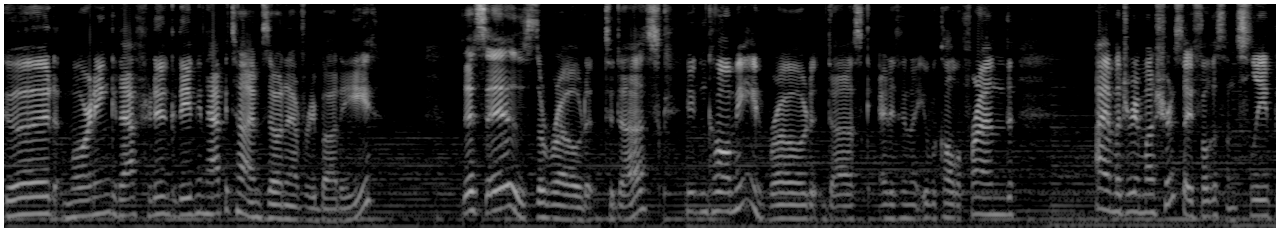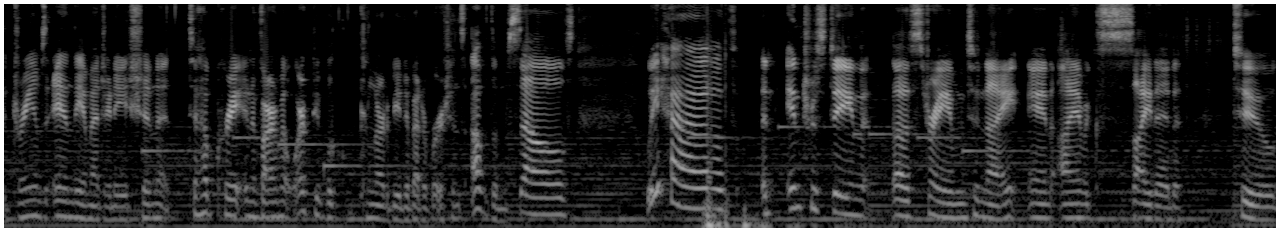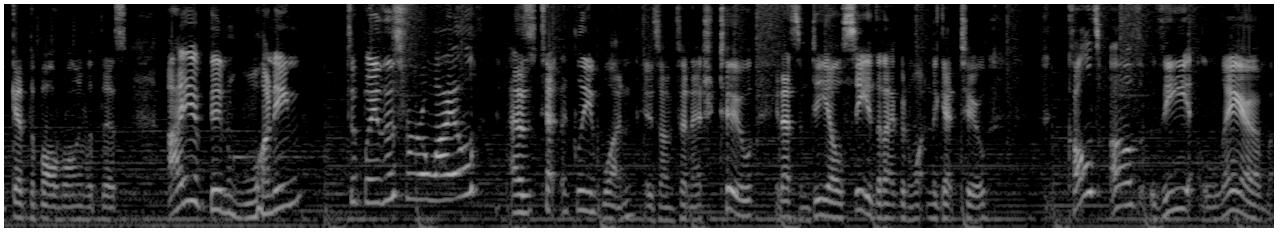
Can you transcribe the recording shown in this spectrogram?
Good morning, good afternoon, good evening, happy time zone, everybody. This is the Road to Dusk. You can call me Road, Dusk, anything that you would call a friend. I am a dream usher, so I focus on sleep, dreams, and the imagination to help create an environment where people can learn to be the better versions of themselves. We have an interesting uh, stream tonight, and I am excited to get the ball rolling with this. I have been wanting to play this for a while, as technically, one, is unfinished, two, it has some DLC that I've been wanting to get to. Cult of the Lamb.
